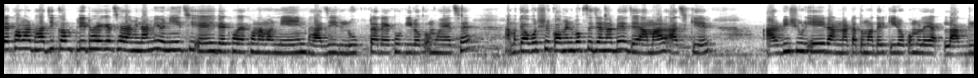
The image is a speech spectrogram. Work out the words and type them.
দেখো আমার ভাজি কমপ্লিট হয়ে গেছে আর আমি নামিয়েও নিয়েছি। এই দেখো এখন আমার মেন ভাজির লুকটা দেখো কীরকম হয়েছে। আমাকে অবশ্যই কমেন্ট বক্সে জানাবে যে আমার আজকের আর বিশুর এই রান্নাটা তোমাদের কীরকম লাগল,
